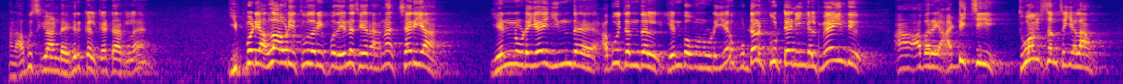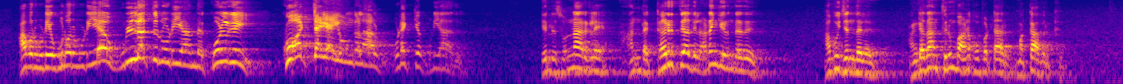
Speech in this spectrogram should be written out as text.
அந்த அபுசியாண்ட இருக்கல் கேட்டார்ல இப்படி அல்லாவுடைய தூதர் இப்போது என்ன செய்கிறாங்கன்னா சரியா என்னுடைய இந்த அபுஜந்தல் என்பவனுடைய உடற்கூட்டை நீங்கள் மேய்ந்து அவரை அடித்து துவம்சம் செய்யலாம். அவருடைய அவருடைய உள்ளத்தினுடைய அந்த கொள்கை கோட்டையை உங்களால் உடைக்க முடியாது. என்று சொன்னார்களே அந்த கருத்து அதில் அடங்கியிருந்தது. அபுஜந்தல் அங்கே தான் திரும்ப அனுப்பப்பட்டார் மக்காவிற்கு.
